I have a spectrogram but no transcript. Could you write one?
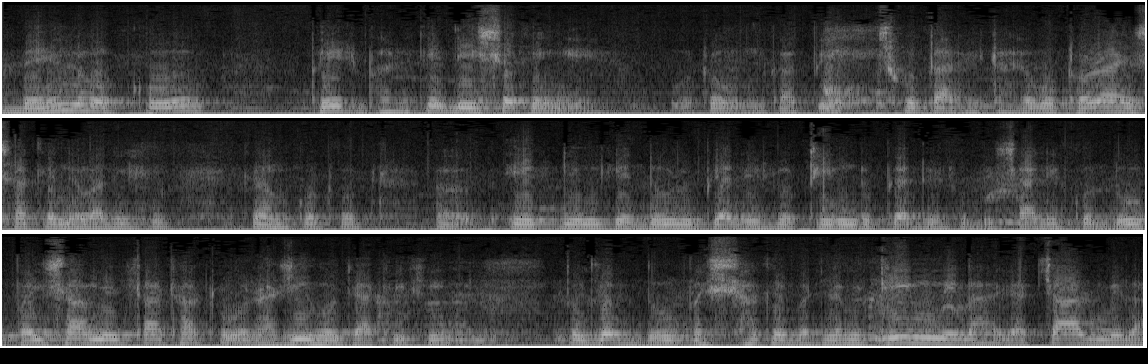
बहनों को पेट भर के दे सकेंगे। वो तो उनका पेट छोटा रहता है। वो थोड़ा ऐसा कहने वाली थी कि हमको तो एक दिन के दो रुपया दे दो, तीन रुपया दे दो, बेचारी को दो पैसा मिलता था तो वो राज़ी हो जाती थी। तो जब दो पैसा के बदले में तीन मिला या चार मिला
